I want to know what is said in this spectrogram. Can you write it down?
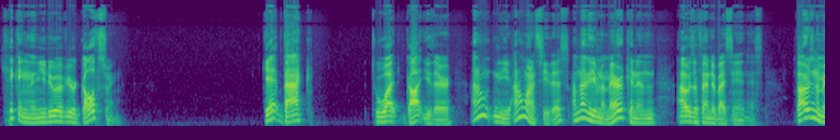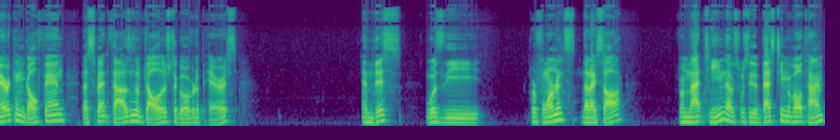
kicking than you do of your golf swing. Get back to what got you there. I don't need I don't want to see this. I'm not even American and I was offended by seeing this. If I was an American golf fan that spent thousands of dollars to go over to Paris and this was the performance that I saw, from that team that was supposed to be the best team of all time.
